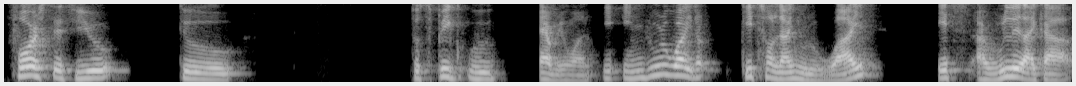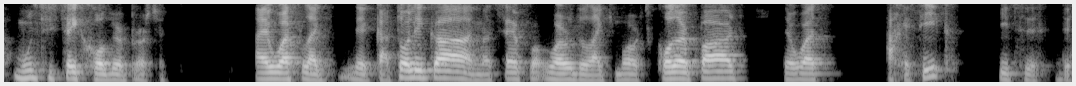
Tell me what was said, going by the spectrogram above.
forces you to to speak with everyone. In Uruguay, Kids Online Uruguay, it's a really like a multi-stakeholder project. I was like the Católica and myself were the like more scholar part. There was AGESIC, it's the, the,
